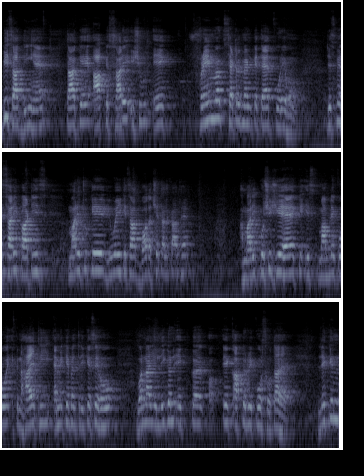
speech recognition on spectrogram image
بھی ساتھ دی ہیں، تاکہ آپ کے سارے ایشوز ایک فریم ورک سیٹلمنٹ کے تحت پورے ہوں، جس میں ساری پارٹیز ہمارے چونکہ یو اے کے ساتھ بہت اچھے تعلقات ہیں، ہماری کوشش یہ ہے کہ اس معاملے کو ایک نہایت ہی امیکیبل طریقے سے ہو، ورنہ یہ لیگل ایک ایک آپ کے کورس ہوتا ہے۔ لیکن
